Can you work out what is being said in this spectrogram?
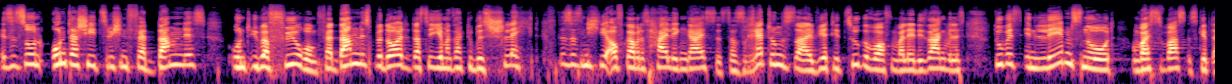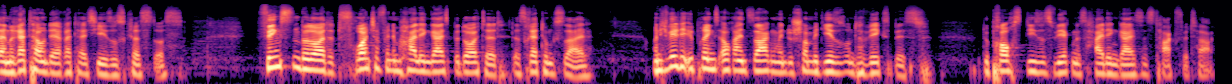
Es ist so ein Unterschied zwischen Verdammnis und Überführung. Verdammnis bedeutet, dass dir jemand sagt, du bist schlecht. Das ist nicht die Aufgabe des Heiligen Geistes. Das Rettungsseil wird dir zugeworfen, weil er dir sagen will, du bist in Lebensnot und weißt du was, es gibt einen Retter und der Retter ist Jesus Christus. Pfingsten bedeutet, Freundschaft mit dem Heiligen Geist bedeutet das Rettungsseil. Und ich will dir übrigens auch eins sagen, wenn du schon mit Jesus unterwegs bist. Du brauchst dieses Wirken des Heiligen Geistes Tag für Tag.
